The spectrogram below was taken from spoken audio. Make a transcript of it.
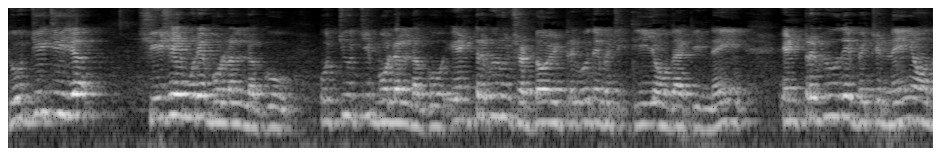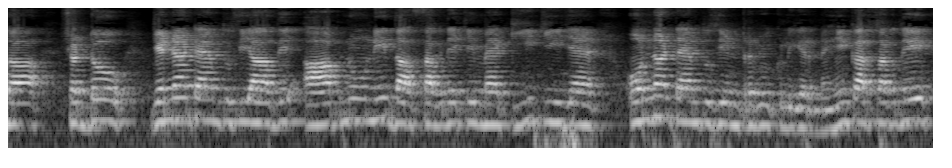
ਦੂਜੀ ਚੀਜ਼, ਸ਼ੀਸ਼ੇ ਮੂਰੇ ਬੋਲਣ ਲੱਗੋ। ਉੱਚੀ ਉੱਚੀ ਬੋਲਣ ਲੱਗੋ। ਇੰਟਰਵਿਊ ਨੂੰ ਛੱਡੋ। ਇੰਟਰਵਿਊ ਦੇ ਵਿੱਚ ਕੀ ਆਉਂਦਾ, ਕੀ ਨਹੀਂ? ਇੰਟਰਵਿਊ ਦੇ ਵਿੱਚ ਨਹੀਂ ਆਉਂਦਾ। ਛੱਡੋ। ਜਿੰਨਾ ਟਾਈਮ ਤੁਸੀਂ ਆਪਦੇ ਆਪ ਨੂੰ ਨਹੀਂ ਦੱਸ ਸਕਦੇ ਕਿ ਮੈਂ ਕੀ ਚੀਜ਼ ਹੈ ਉਹਨਾਂ ਟਾਈਮ ਤੁਸੀਂ ਇੰਟਰਵਿਊ ਕਲੀਅਰ ਨਹੀਂ ਕਰ ਸਕਦੇ।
